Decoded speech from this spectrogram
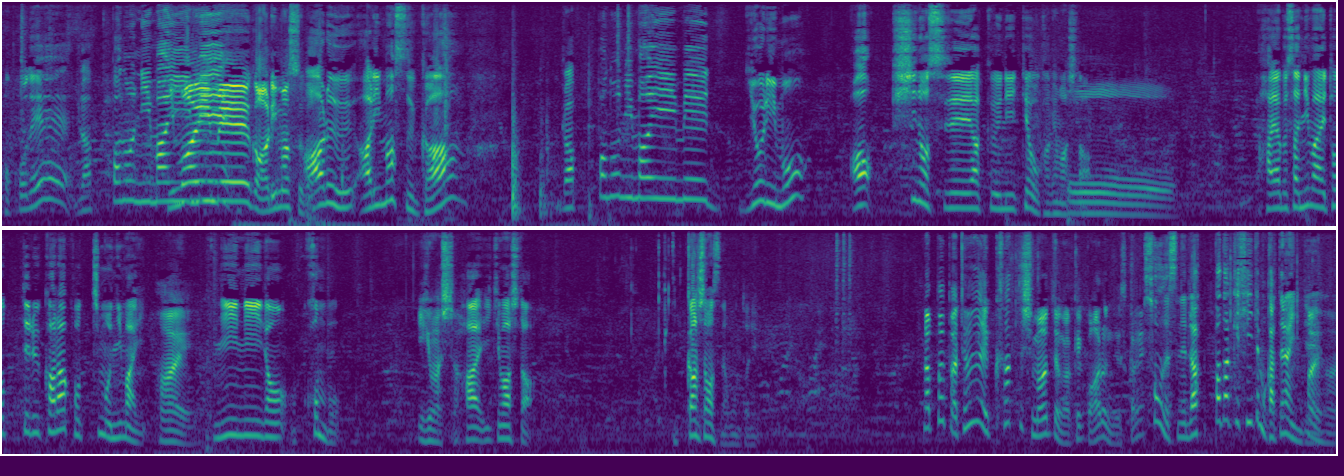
ここで、ラッパの2枚目。2枚目がありますが。ある、ありますが、ラッパの2枚目よりも、あ、騎士の制約に手をかけました。はやぶさ2枚取ってるから、こっちも2枚。はい。22のコンボ。行きました。はい、行きました。一貫してますね、本当に。やっぱやっぱ手札で腐ってしまうっていうのが結構あるんですかね。そうですね、ラッパだけ引いても勝てないんで、はいは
